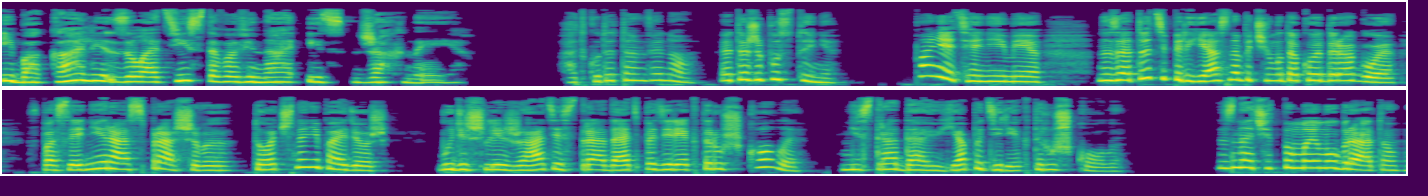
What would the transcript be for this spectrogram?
и бокале золотистого вина из Джахнея. Откуда там вино? Это же пустыня. Понятия не имею, но зато теперь ясно, почему такое дорогое. В последний раз спрашиваю, точно не пойдешь? Будешь лежать и страдать по директору школы? Не страдаю я по директору школы. Значит, по моему брату.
